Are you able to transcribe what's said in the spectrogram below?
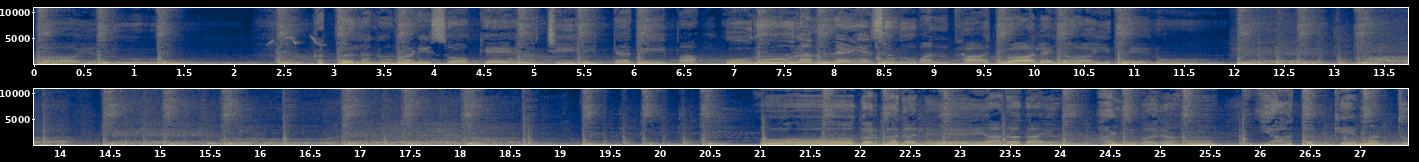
ಕಾಯದು ಕತ್ತಲನು ಮಣಿಸೋಕೆ ಚೀಟ ದೀಪ ಸುಡುವಂಥ ಜ್ವಾಲೆಯಾಯಿತೇನೋ? ಓ ಗರ್ಭದಲ್ಲೇ ಆದ ಗಾಯ, ಹಣೆ ಬರಹ, ಯಾತಕ್ಕೆ ಮದ್ದು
